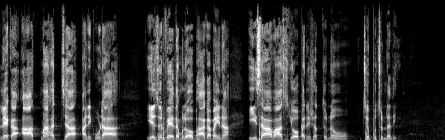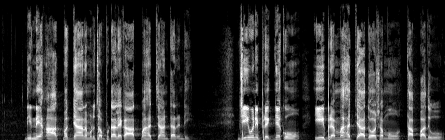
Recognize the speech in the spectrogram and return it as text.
లేక ఆత్మహత్య అని కూడా యజుర్వేదములో భాగమైన ఈశావాస్యోపనిషత్తును చెప్పుచున్నది. దీన్నే ఆత్మజ్ఞానమును చంపుట లేక ఆత్మహత్య అంటారండి. జీవుని ప్రజ్ఞకు ఈ బ్రహ్మహత్య దోషము తప్పదు.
